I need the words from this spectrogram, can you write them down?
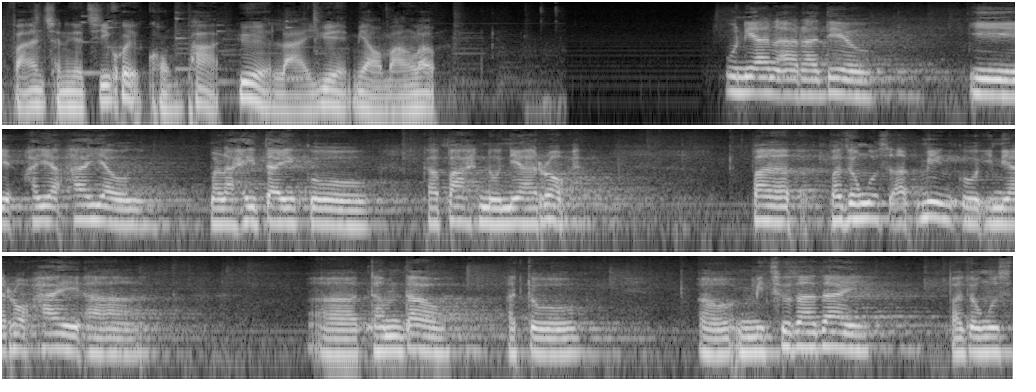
法案成立的机会恐怕越来越渺茫了。malahitay ko kapah no niya roh. Pa padungus at mingku inia roh hai a tamdau. Atau sa padungus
